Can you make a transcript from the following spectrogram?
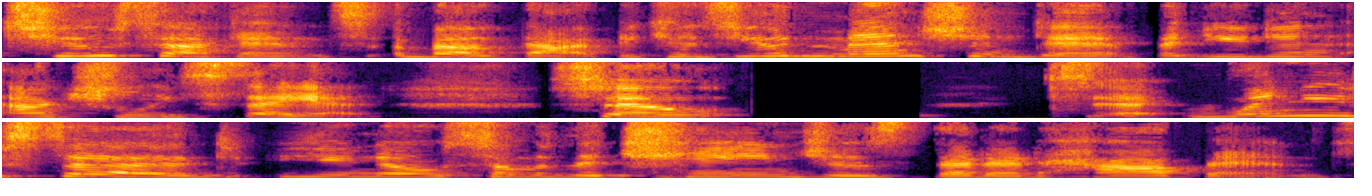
two seconds about that because you had mentioned it but you didn't actually say it so when you said you know some of the changes that had happened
